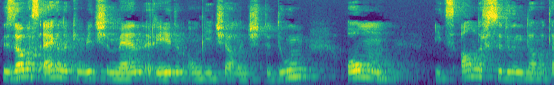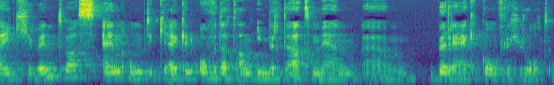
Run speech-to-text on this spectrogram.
Dus dat was eigenlijk een beetje mijn reden om die challenge te doen. Om iets anders te doen dan wat ik gewend was. En om te kijken of dat dan inderdaad mijn um, bereik kon vergroten.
